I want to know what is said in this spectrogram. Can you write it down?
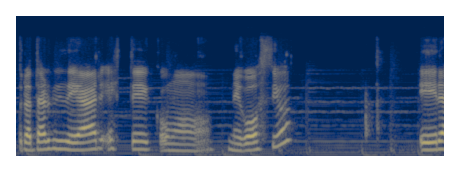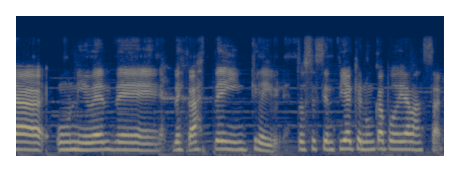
tratar de idear este como negocio era un nivel de desgaste increíble. Entonces sentía que nunca podía avanzar.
